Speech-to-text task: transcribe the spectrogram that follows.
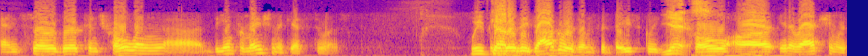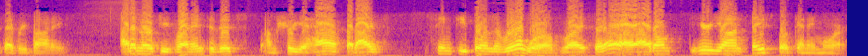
and so they're controlling uh, the information that gets to us. We've got so these algorithms that basically yes. control our interaction with everybody. I don't know if you've run into this. I'm sure you have, but I've seen people in the real world where I say, "Oh, I, I don't hear you on Facebook anymore,"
